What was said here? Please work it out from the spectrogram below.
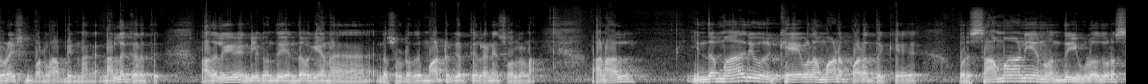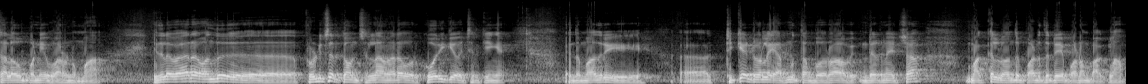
டொனேஷன் பண்ணலாம் அப்படின்னாங்க. நல்ல கருத்து. அதுலேயும் எங்களுக்கு வந்து எந்த வகையான என்ன சொல்கிறது மாற்று கருத்து இல்லைன்னே சொல்லலாம். ஆனால் இந்த மாதிரி ஒரு கேவலமான படத்துக்கு ஒரு சாமானியன் வந்து இவ்வளோ தூரம் செலவு பண்ணி வரணுமா? இதில் வேறு வந்து ப்ரொடியூசர் கவுன்சில்லாம் வேற ஒரு கோரிக்கை வச்சுருக்கீங்க. இந்த மாதிரி டிக்கெட் விலை இரநூத்தம்பது ரூபா நிர்ணயிச்சா மக்கள் வந்து படுத்துகிட்டே படம் பார்க்கலாம்.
